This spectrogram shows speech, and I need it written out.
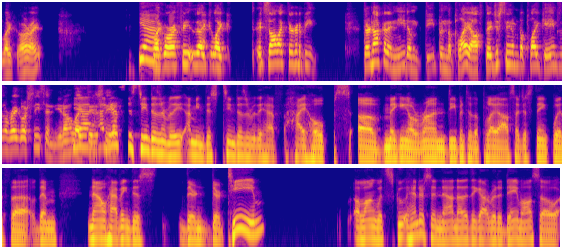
Like, all right. Yeah. Like, or if he like like, it's not like they're gonna be. They're not gonna need him deep in the playoffs. They just need him to play games in the regular season. You know, like yeah, they just I need him. guess this team doesn't really. I mean, this team doesn't really have high hopes of making a run deep into the playoffs. I just think with uh, them now having this their their team along with Scoot Henderson now. Now that they got rid of Dame, also,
